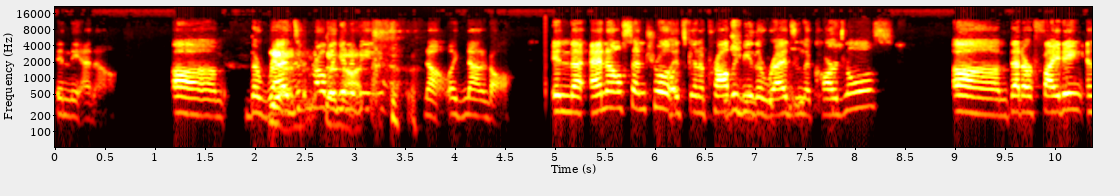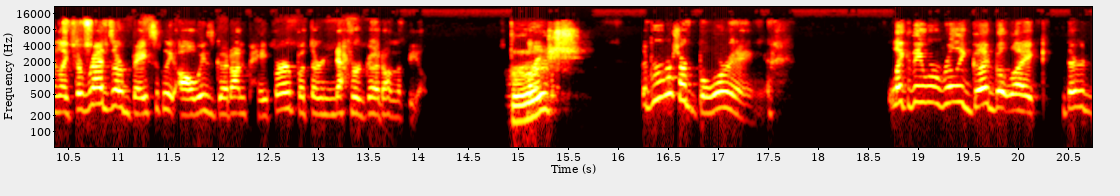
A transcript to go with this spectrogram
in the NL. Um, the Reds Yeah, are probably going to be no, like not at all. In the NL Central, it's going to probably be the Reds and the Cardinals um, that are fighting, and like the Reds are basically always good on paper, but they're never good on the field. Brewers. The Brewers are boring. like they were really good, but like they're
